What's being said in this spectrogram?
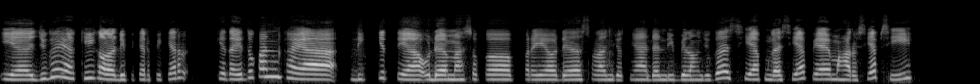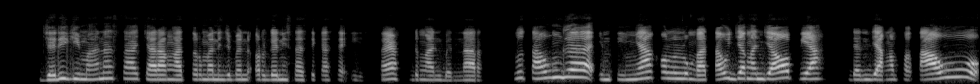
Iya juga ya Ki kalau dipikir-pikir kita itu kan kayak dikit ya udah masuk ke periode selanjutnya. Dan dibilang juga siap nggak siap ya emang harus siap sih. jadi gimana sa cara ngatur manajemen organisasi KCISEF dengan benar? Lu tahu nggak? Intinya kalau lu nggak tahu jangan jawab ya. Dan jangan sok tahu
